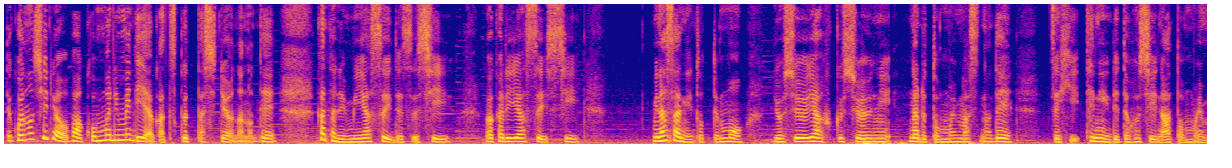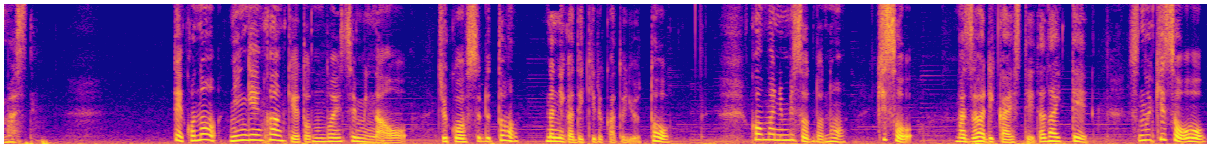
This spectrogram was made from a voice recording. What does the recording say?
でこの資料はこんまりメディアが作った資料なのでかなり見やすいですし分かりやすいし皆さんにとっても予習や復習になると思いますので是非手に入れてほしいなと思います。でこの人間関係整えセミナーを受講すると何ができるかというとこんまりメソッドの基礎まずは理解していただいてその基礎を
